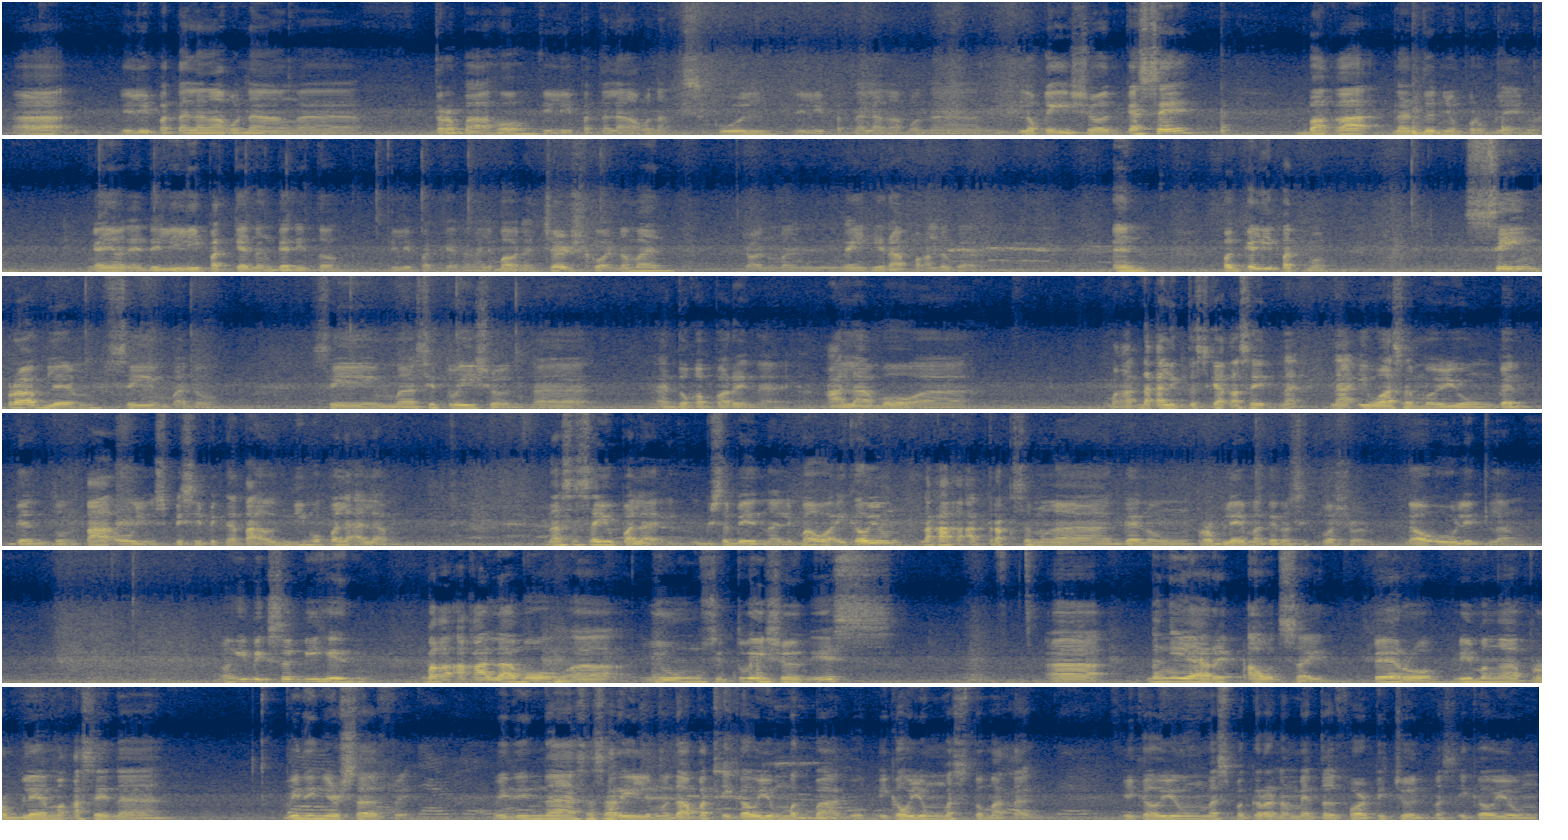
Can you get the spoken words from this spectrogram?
ah, lilipat na lang ako ng ah, trabaho, lilipat na lang ako ng school, lilipat na lang ako ng location. Kasi baka nandun yung problema. Ngayon, eh, dililipat ka ng ganito, lilipat ka ng halimbawa ng church ko, ano man, kung ano man nahihirapan kang lugar. And pagkalipat mo, same problem, same ano, same uh, situation na nando ka pa rin. Uh, akala mo, maka- nakaligtas ka kasi na, naiwasan mo yung gan, ganitong tao, yung specific na tao, hindi mo pala alam. Nasa sayo pala, ibig sabihin na, limbawa, ikaw yung nakaka-attract sa mga ganong problema, ganong sitwasyon, nauulit lang. Ang ibig sabihin, baka akala mo ah, yung situation is ah, nangyayari outside. Pero may mga problema kasi na within yourself eh. Within na sa sarili mo, dapat ikaw yung magbago. Ikaw yung mas tumatag. Ikaw yung mas magkaroon ng mental fortitude. Mas ikaw yung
